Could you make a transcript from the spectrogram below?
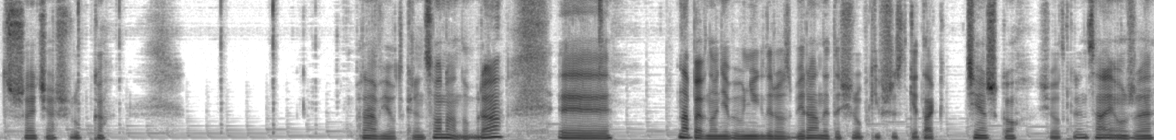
Trzecia śrubka prawie odkręcona, dobra. Yy, na pewno nie był nigdy rozbierany. Te śrubki wszystkie tak ciężko się odkręcają, że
